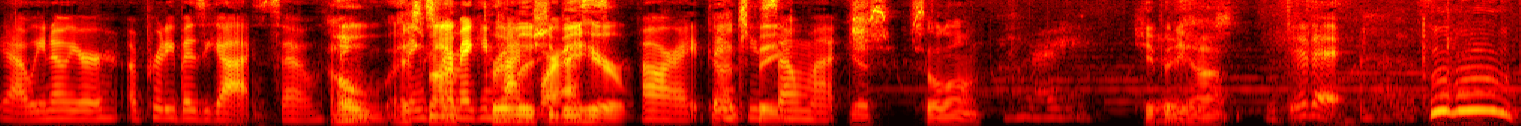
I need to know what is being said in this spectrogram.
Yeah, we know you're a pretty busy guy, so thank- Oh, it's thanks my for making privilege time for to be us. here. All right, thank you so much. Yes, so long. All right, Hippity hop. you did it. Woohoo!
